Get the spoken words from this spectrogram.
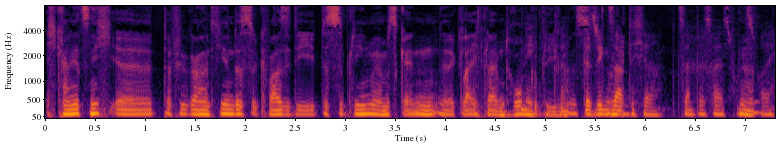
Ich kann jetzt nicht äh, dafür garantieren, dass quasi die Disziplin beim Scannen äh, gleichbleibend hoch Nee, geblieben klar. ist. Deswegen Ja. sagte ich ja Sample Size von Ja. zwei.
